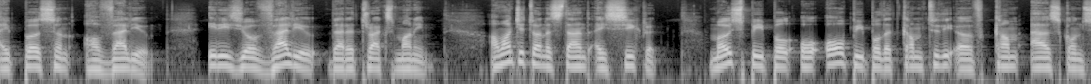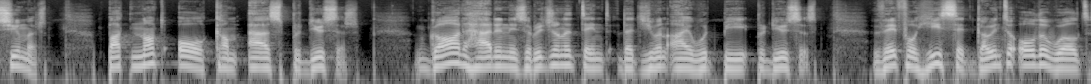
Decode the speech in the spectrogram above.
a person of value. It is your value that attracts money. I want you to understand a secret. Most people, or all people that come to the earth, come as consumers, but not all come as producers. God had in his original intent that you and I would be producers. Therefore, he said, Go into all the world,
